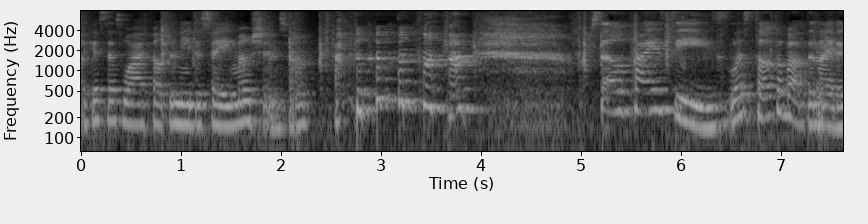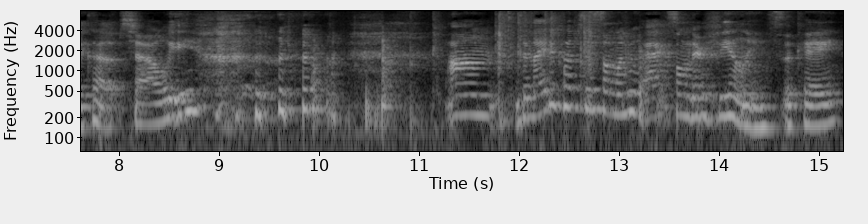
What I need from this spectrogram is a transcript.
I guess that's why I felt the need to say emotions, huh? So, Pisces, let's talk about the Knight of Cups, shall we? um, the Knight of Cups is someone who acts on their feelings, okay?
